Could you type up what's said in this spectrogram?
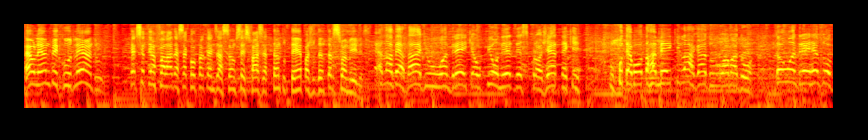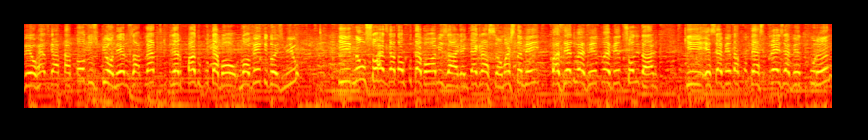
É o Leandro Bicudo. Leandro, o que, é que você tem a falar dessa confraternização que vocês fazem há tanto tempo, ajudando tantas famílias? É, na verdade, o Andrei, que é o pioneiro desse projeto, né, que o futebol estava meio que largado o amador. Então o Andrei resolveu resgatar todos os pioneiros, os atletas que fizeram parte do futebol 92 mil. E não só resgatar o futebol, a amizade, a integração, mas também fazer do evento um evento solidário. Que esse evento acontece três eventos por ano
